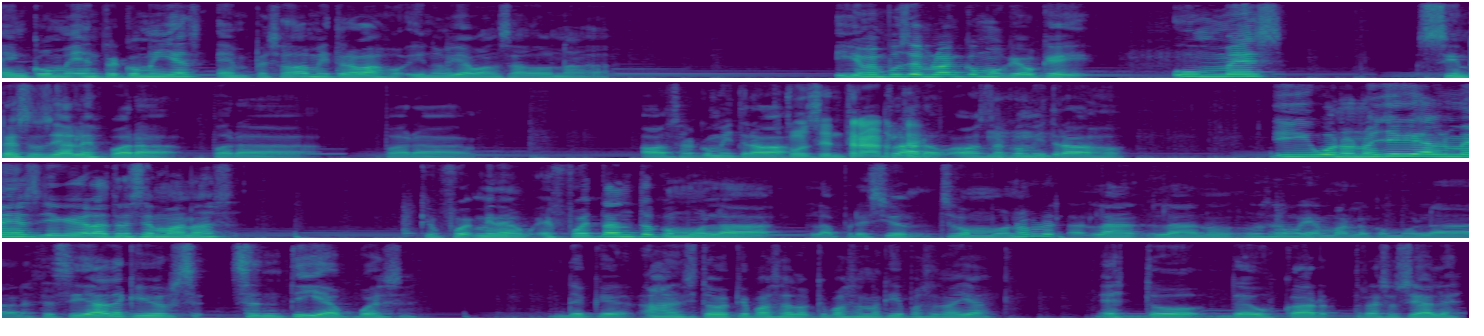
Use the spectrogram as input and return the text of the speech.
en comi- entre comillas, empezado mi trabajo y no había avanzado nada. Y yo me puse en plan como que, ok, un mes sin redes sociales para, para, para avanzar con mi trabajo. Concentrarte. Claro, avanzar con Ujú. mi trabajo. Y bueno, no llegué al mes, llegué a las tres semanas. Que fue, mira, fue tanto como la, la presión, como, no, la, la- no, no sé cómo llamarlo, como la necesidad de que yo se- sentía, pues, de que, ah, necesito ver qué pasa, qué pasa aquí, qué pasa allá. Esto de buscar redes sociales.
